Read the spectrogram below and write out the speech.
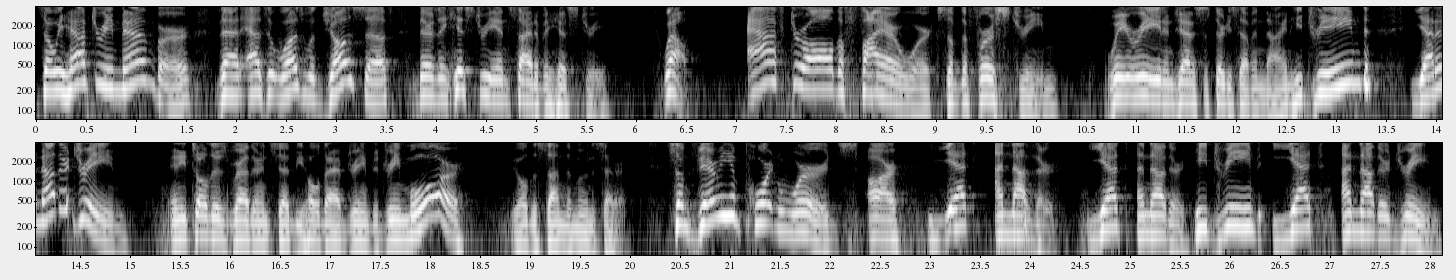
So we have to remember that as it was with Joseph, there's a history inside of a history. Well, after all the fireworks of the first dream, we read in Genesis 37 9, he dreamed yet another dream and he told his brethren and said, Behold, I have dreamed a dream more. Behold, the sun, the moon, etc. Some very important words are yet another. Yet another. He dreamed yet another dream.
